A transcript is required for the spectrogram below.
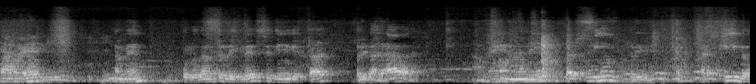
Amén. Amén. Por lo tanto, la iglesia tiene que estar preparada, estar siempre activa,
